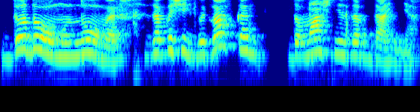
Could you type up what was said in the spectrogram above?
Додому номер. Запишіть, будь ласка, домашнє завдання.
